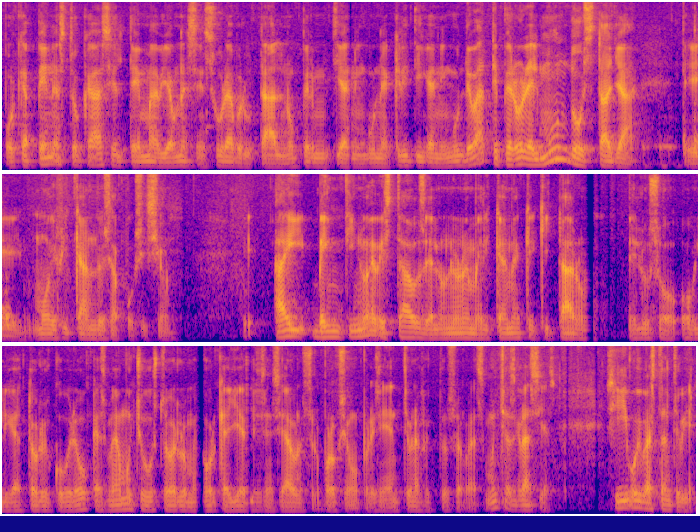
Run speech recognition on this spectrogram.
porque apenas tocabas el tema había una censura brutal, no permitía ninguna crítica, ningún debate, pero ahora el mundo está ya eh, modificando esa posición. Hay 29 estados de la Unión Americana que quitaron el uso obligatorio del cubrebocas. Me da mucho gusto verlo mejor que ayer, licenciado, nuestro próximo presidente. Un afectuoso abrazo. Muchas gracias. Sí, voy bastante bien.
